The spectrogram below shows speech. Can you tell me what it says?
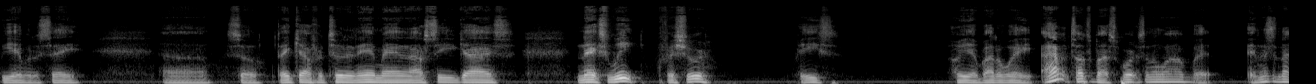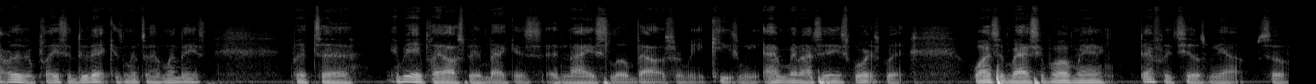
be able to say. Uh, so thank y'all for tuning in, man. And I'll see you guys next week for sure. Peace. Oh yeah, by the way, I haven't talked about sports in a while, but and this is not really the place to do that because Mental Health Mondays. But uh, NBA playoffs being back is a nice little balance for me. It keeps me. I haven't been out to any sports, but watching basketball, man, definitely chills me out. So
